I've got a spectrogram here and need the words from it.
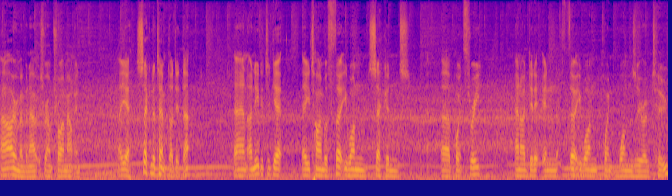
Uh, I remember now, it was around Tri Mountain. Uh, yeah, second attempt I did that. And I needed to get a time of 31 seconds, uh, point three, and I did it in 31.102.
